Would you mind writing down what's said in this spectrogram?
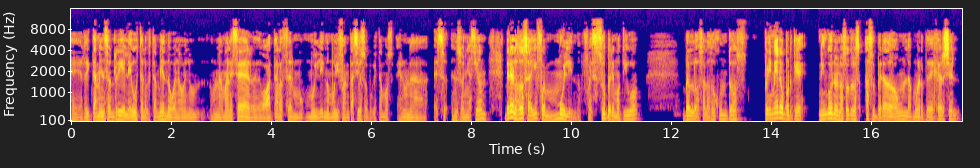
Eh, Rick también sonríe, le gusta lo que están viendo. Bueno, ven un, amanecer o atardecer muy lindo, muy fantasioso, porque estamos en una ensoñación. Ver a los dos ahí fue muy lindo, fue súper emotivo verlos a los dos juntos. Primero porque ninguno de nosotros ha superado aún la muerte de Herschel.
